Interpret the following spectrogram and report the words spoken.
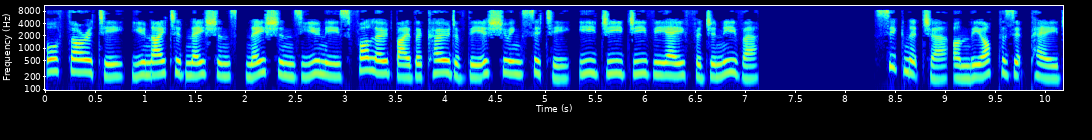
Authority United Nations – Nations Unies followed by the code of the issuing city, e.g. GVA for Geneva Signature on the opposite page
